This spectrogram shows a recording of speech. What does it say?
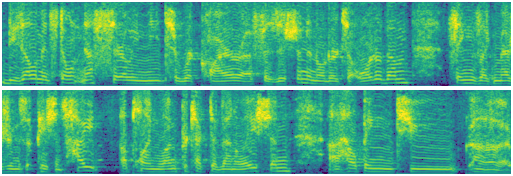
these elements don't necessarily need to require a physician in order to order them. Things like measuring a patient's height, applying lung protective ventilation, uh, helping to uh,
